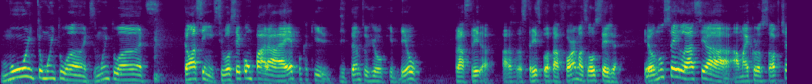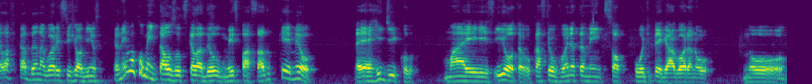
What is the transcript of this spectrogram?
muito, muito antes, muito antes. Então, assim, se você comparar a época que, de tanto jogo que deu para as, as, três plataformas, ou seja, eu não sei lá se a, a Microsoft ela fica dando agora esses joguinhos. Eu nem vou comentar os outros que ela deu mês passado, porque, meu, é ridículo. Mas. E outra, o Castlevania também, que só pôde pegar agora no, no,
